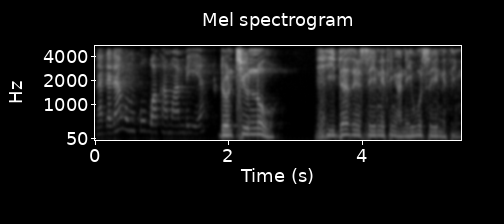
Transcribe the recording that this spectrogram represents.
na dadangu mkubwa akamwambia Don't you know he doesn't say anything and he won't say anything?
